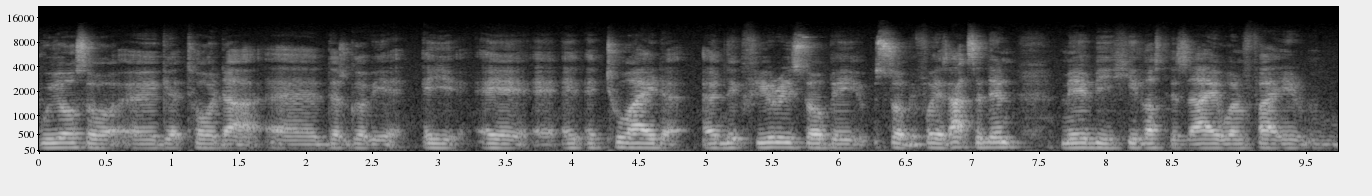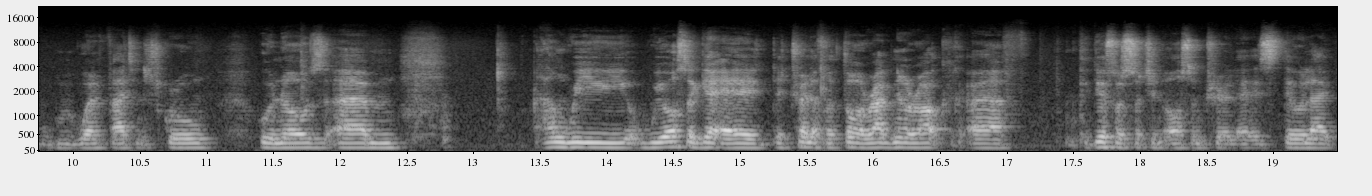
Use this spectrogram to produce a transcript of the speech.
we also uh, get told that uh, there's to be a, a, a, a two-eyed uh, Nick Fury. So be so before his accident maybe he lost his eye when fighting when fighting the Skrull who knows? Um, and we we also get a, a trailer for Thor Ragnarok uh, this was such an awesome trailer. It's still like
